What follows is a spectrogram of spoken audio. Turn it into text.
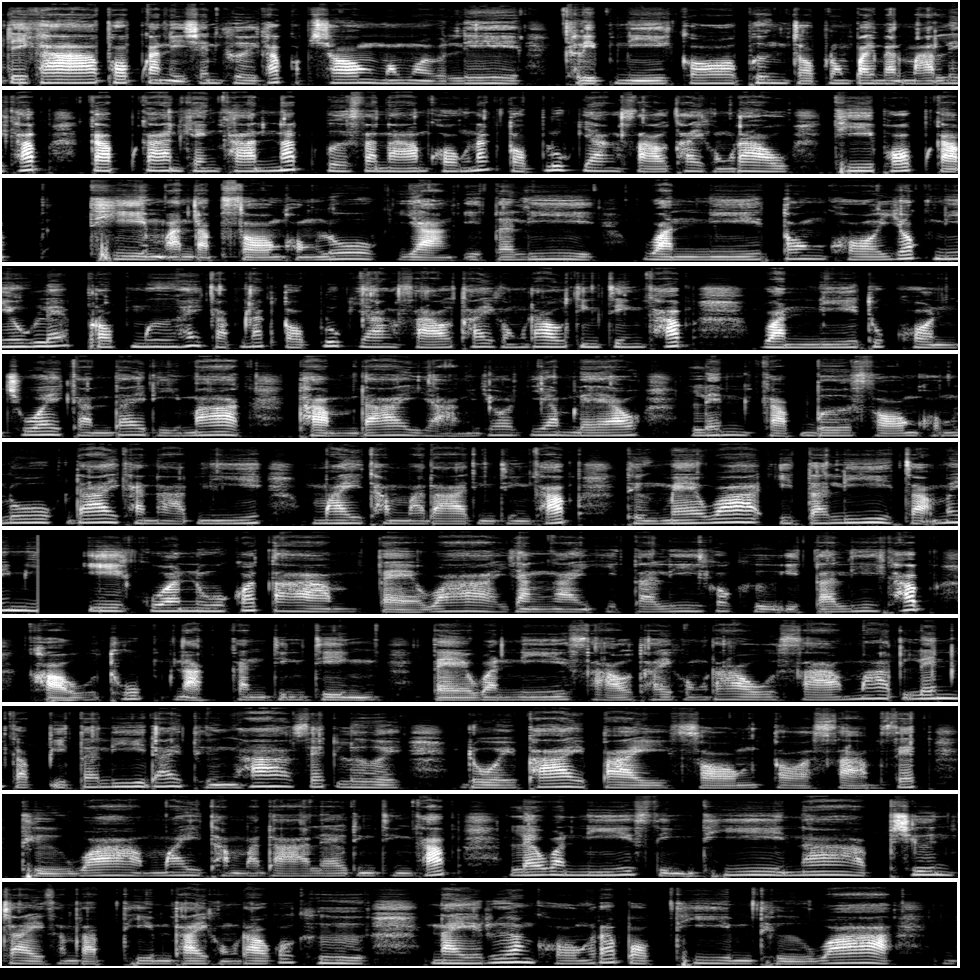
วัสดีครับพบกันอีกเช่นเคยครับกับช่องมอมอยวัลเล่คลิปนี้ก็เพิ่งจบลงไปหมาดๆเลยครับ กับการแข่งขันนัดเปิดสนามของนักตบลูกยางสาวไทยของเรา ที่พบกับทีมอันดับ2ของโลกอย่างอิตาลี วันนี้ต้องขอยกนิ้วและปรบมือให้กับนักตบลูกยางสาวไทยของเราจริง ๆ ครับ วันนี้ทุกคนช่วยกันได้ดีมากทำได้อย่างยอดเยี่ยมแล้ว เล่นกับเบอร์2ของโลกได้ขนาดนี้ไม่ธรรมดาจริง ๆ ครับ ถึงแม้ว่าอิตาลีจะไม่มี อีกัวนูก็ตาม แต่ว่ายังไงอิตาลีก็คืออิตาลีครับ เขาทุบหนักกันจริง ๆ แต่วันนี้สาวไทยของเราสามารถเล่นกับอิตาลีได้ถึง 5 เซตเลย โดยพ่ายไป 2 ต่อ 3 เซตถือว่าไม่ธรรมดาแล้วจริง ๆ ครับ และวันนี้สิ่งที่น่าชื่นใจสำหรับทีมไทยของเราก็คือ ในเรื่องของระบบทีมถือว่า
